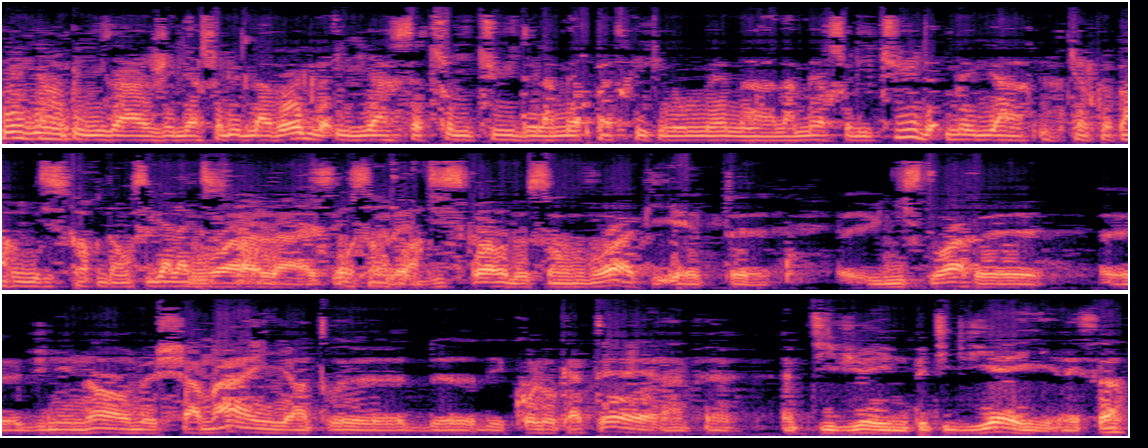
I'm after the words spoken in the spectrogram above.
il y a un paysage, il y a celui de l'aveugle, il y a cette solitude et la mère patrie qui nous mène à la mère solitude, mais il y a quelque part une discordance, il y a la discorde au sans voix. La discorde au sans voix qui est euh, une histoire euh, euh, d'une énorme chamaille entre des colocataires, un petit vieux et une petite vieille, et ça,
